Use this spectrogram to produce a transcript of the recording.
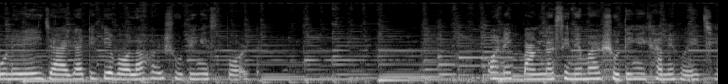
বনের এই জায়গাটিকে বলা হয় শুটিং স্পট। অনেক বাংলা সিনেমার শুটিং এখানে হয়েছে।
